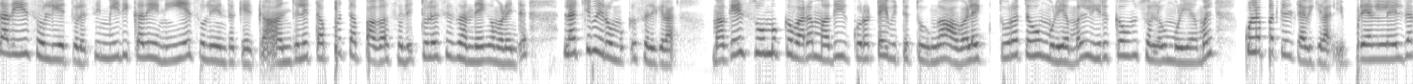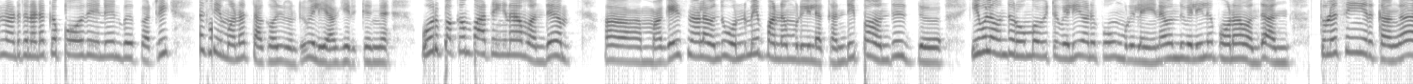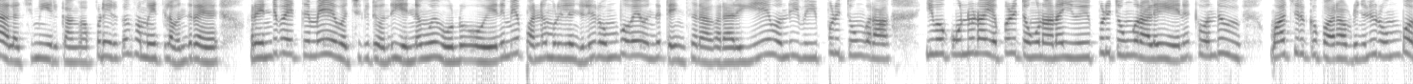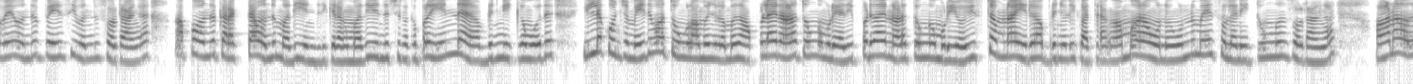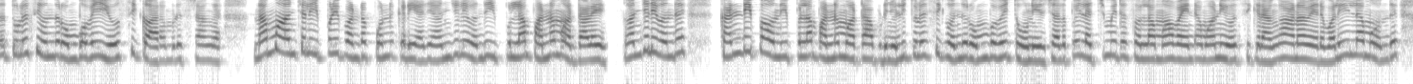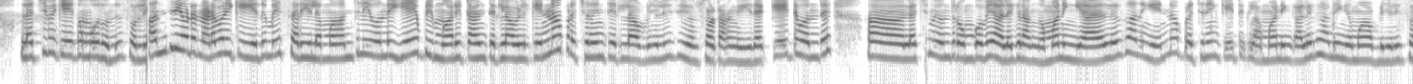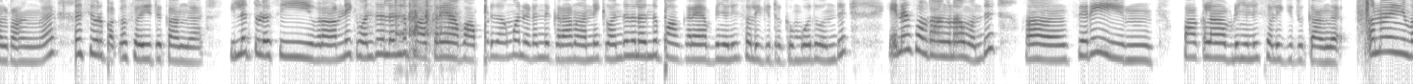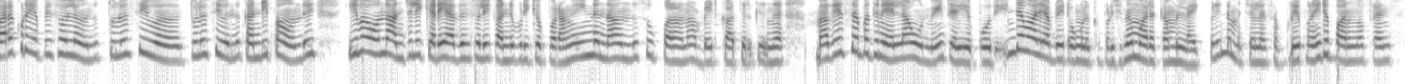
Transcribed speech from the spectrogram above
கதையை சொல்லிய துளசி மீதி கதையை நீயே சொல்லி என்று கேட்க அஞ்சலி தப்பு தப்பாக சொல்லி துளசி சந்தேகம் அடைந்து லட்சுமி ரூமுக்கு செல்கிறார் மகேஷ் ரூமுக்கு வர மதி குரட்டை விட்டு தூங்க அவளை துரத்தவும் முடியாமல் இருக்கவும் சொல்லவும் முடியாமல் குழப்பத்தில் தவிக்கிறாள். இப்படியான நிலையில் தான் அடுத்து நடக்கப் போவது என்ன என்பது பற்றி ரகசியமான தகவல் ஒன்று வெளியாகி இருக்குங்க. ஒரு பக்கம் பார்த்தீங்கன்னா வந்து மகேஷ்னால் வந்து ஒன்றுமே பண்ண முடியல. கண்டிப்பாக வந்து இவளை வந்து ரொம்ப விட்டு வெளியே அனுப்பவும் முடியல. ஏன்னா வந்து வெளியில் போனால் வந்து அந் துளசியும் இருக்காங்க லட்சுமி இருக்காங்க. அப்படி இருக்க சமயத்தில் வந்து ரெ- ரெண்டு பேர்த்தையுமே வச்சுக்கிட்டு வந்து என்னமோ ஒன்று எதுவுமே பண்ண முடியலன்னு சொல்லி ரொம்பவே வந்து டென்ஷன் ஆகிறாரு. ஏன் வந்து இவ இப்படி தூங்குறா? இவ பொண்ணுனா எப்படி தூங்குனானா இவ இப்படி தூங்குறாளே? எனக்கு வந்து வாச்சிருக்கு பாரு அப்படின்னு சொல்லி ரொம்பவே வந்து பேசி வந்து சொல்கிறாங்க அப்போ வந்து கரெக்டாக வந்து மதி எந்திரிக்கிறாங்க. மதி எந்திரிச்சதுக்கப்புறம் என்ன அப்படின்னு கேட்கும்போது இல்லை கொஞ்சம் மெதுவாக தூங்கலாம்னு சொல்லும்போது அப்போல்லாம் என்னால் தூங்க முடியாது. இப்படி தான் என்னால் தூங்க முடியும். இஷ்டம்னா இரு அப்படின்னு சொல்லி கத்துறாங்க. அம்மா நான் ஒன்று ஒன்றுமே சொல்ல நீ தூங்குன்னு சொல்கிறாங்க ஆனால் வந்து துளசி வந்து ரொம்பவே யோசிக்க ஆரம்பிச்சிட்டாங்க. நம்ம அஞ்சலி இப்படி பண்ணுற பொண்ணு கிடையாது. அஞ்சலி வந்து இப்படிலாம் பண்ண மாட்டாளே. அஞ்சலி வந்து கண்டிப்பாக வந்து இப்படிலாம் பண்ண மாட்டா அப்படின்னு சொல்லி துளசிக்கு வந்து ரொம்பவே தோணிருச்சு. அதை போய் லட்சுமிகிட்ட சொல்லாமா வேண்டாமான்னு யோசிக்கிறாங்க. ஆனால் வேறு வழி இல்லாமல் வந்து லட்சுமி கேட்கும்போது வந்து சொல்லி அஞ்சலியோட நடவடிக்கை எதுவுமே சரியில்லைம்மா. அஞ்சலி வந்து ஏன் இப்படி மாறிட்டான்னு தெரியல. அவளுக்கு என்ன பிரச்சனைன்னு தெரியல அப்படின்னு சொல்லி சொல்கிறாங்க இதை கேட்டு வந்து லட்சுமி வந்து ரொம்பவே அழுகுறாங்கம்மா. நீங்கள் அழுகாதீங்க. என்ன பிரச்சனையும் கேட்டுக்கலாமா நீங்கள் அழுகாதீங்கம்மா அப்படின்னு சொல்லி சொல்கிறாங்க துளசி ஒரு பக்கம் சொல்லிட்டு இருக்காங்க. இல்லை துளசி நான் அன்னைக்கு வந்ததுலேருந்து பார்க்குறேன் அவள் அப்படிதாம்மா நடந்துக்கிறான் நான் அன்னைக்கு வந்ததுலேருந்து பார்க்குறேன் அப்படின்னு சொல்லி சொல்லிக்கிட்டு இருக்கும்போது வந்து என்ன சொல்கிறாங்கன்னா வந்து சரி பார்க்கலாம் அப்படின்னு சொல்லி சொல்லிக்கிட்டு இருக்காங்க ஆனால் இனி வரக்கூடிய எபிசோடில் வந்து துளசி வ- துளசி வந்து கண்டிப்பாக வந்து இவன் வந்து அஞ்சலி கிடையாதுன்னு சொல்லி கண்டுபிடிக்க போகிறாங்க இன்னும் தான் வந்து சூப்பரான அப்டேட் காத்திருக்குங்க. மகேஷை பற்றின எல்லா உண்மையும் தெரிய போகுது. இந்த மாதிரி அப்டேட் உங்களுக்கு பிடிச்சதும் மறக்காமல் லைக் பண்ணி நம்ம சேனலை சப்ஸ்கிரைப் பண்ணிவிட்டு பாருங்கள் ஃப்ரெண்ட்ஸ்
